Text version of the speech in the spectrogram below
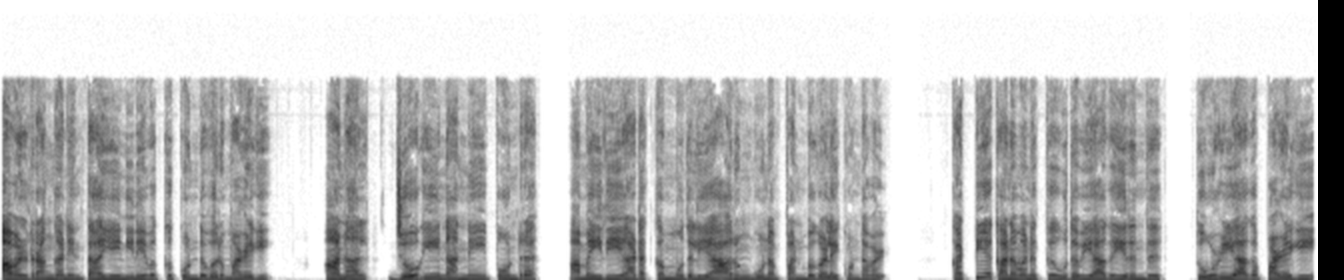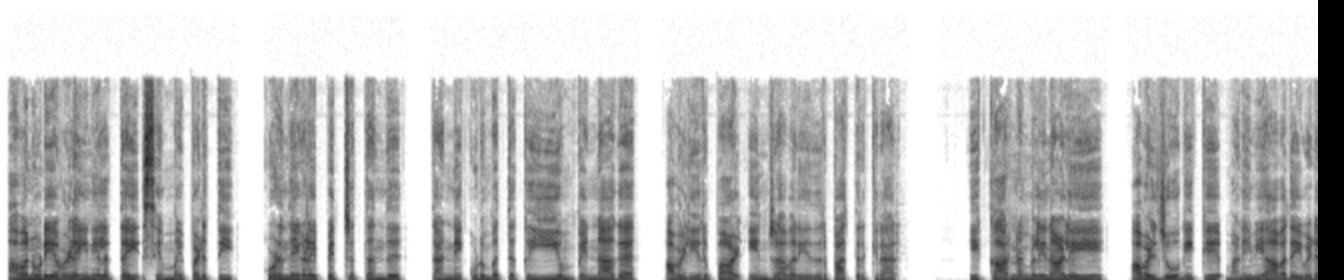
அவள் ரங்கனின் தாயை நினைவுக்குக் கொண்டு வரும் அழகி. ஆனால் ஜோகியின் அன்னையைப் போன்ற அமைதி அடக்கம் முதலிய அருங்குணப் பண்புகளைக் கொண்டவள். கட்டிய கணவனுக்கு உதவியாக இருந்து தோழியாக பழகி அவனுடைய விளைநிலத்தை செம்மைப்படுத்தி குழந்தைகளைப் பெற்றுத் தந்து தன்னை குடும்பத்துக்கு ஈயும் பெண்ணாக அவள் இருப்பாள் என்று அவர் எதிர்பார்த்திருக்கிறார். இக்காரணங்களினாலேயே அவள் ஜோகிக்கு மனைவியாவதை விட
